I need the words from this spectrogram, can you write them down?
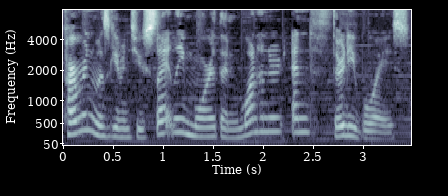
Carmen was given to slightly more than 130 boys.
